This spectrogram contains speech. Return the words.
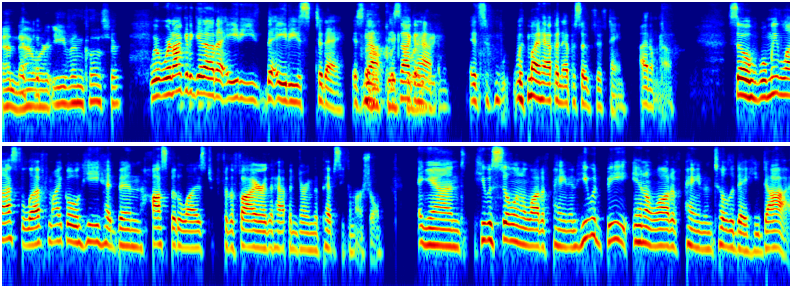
and now we're even closer. We're, we're not going to get out of 80 the 80s today. It's oh, not. it's not going to happen. It's it might happen episode 15. I don't know. So when we last left Michael, he had been hospitalized for the fire that happened during the Pepsi commercial. And he was still in a lot of pain and he would be in a lot of pain until the day he died.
